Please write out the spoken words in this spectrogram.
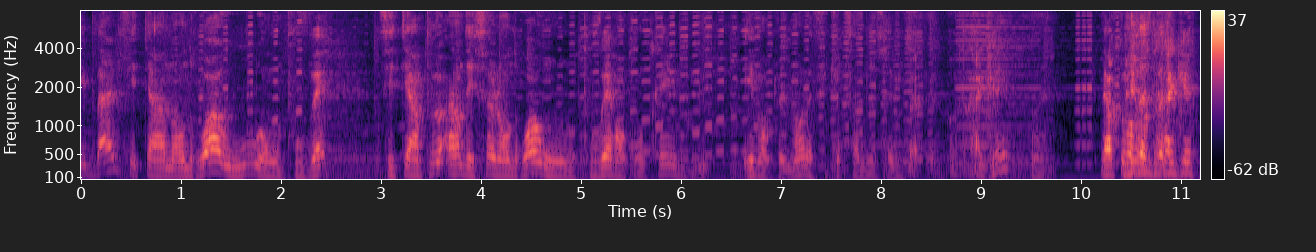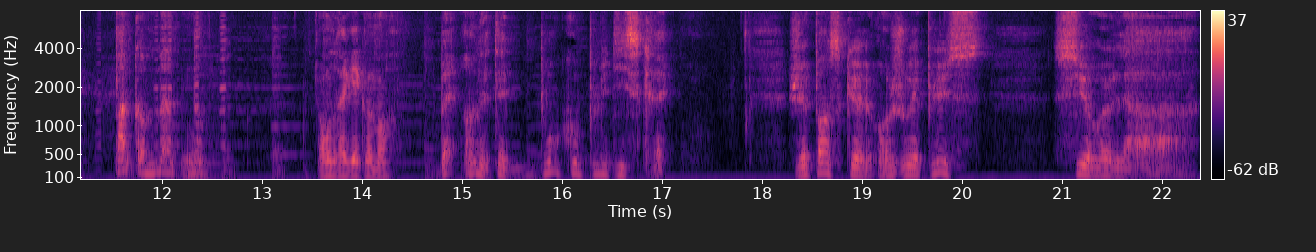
Les balles, c'était un endroit où on pouvait. C'était un peu un des seuls endroits où on pouvait rencontrer éventuellement la future femme de sa vie. Bah, on draguait. Mais, alors, comment on draguait pas comme maintenant. On draguait comment? Ben, On était beaucoup plus discret. Je pense qu'on jouait plus sur la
